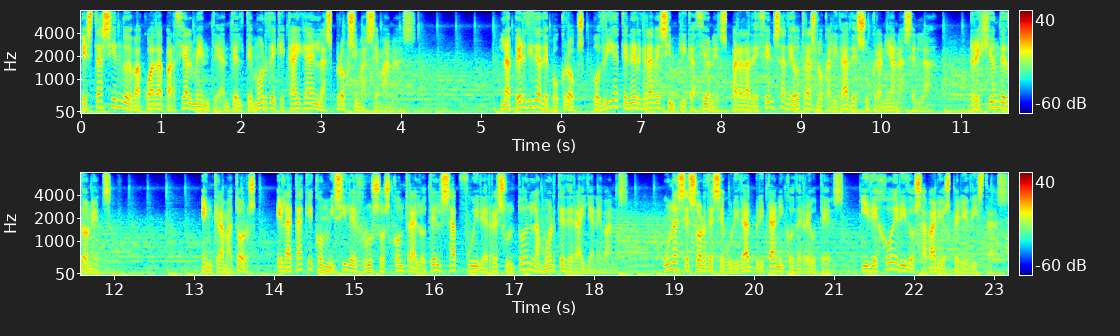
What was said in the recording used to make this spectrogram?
está siendo evacuada parcialmente ante el temor de que caiga en las próximas semanas. La pérdida de Pokrovsk podría tener graves implicaciones para la defensa de otras localidades ucranianas en la región de Donetsk. En Kramatorsk, el ataque con misiles rusos contra el Hotel Sapphire resultó en la muerte de Ryan Evans, un asesor de seguridad británico de Reuters, y dejó heridos a varios periodistas.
